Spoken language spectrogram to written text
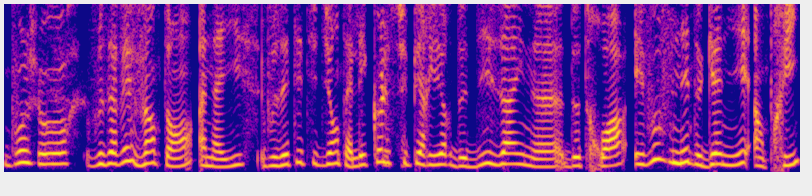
Bonjour. Vous avez 20 ans, Anaïs. Vous êtes étudiante à l'école supérieure de design euh, de Troyes et vous venez de gagner un prix,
